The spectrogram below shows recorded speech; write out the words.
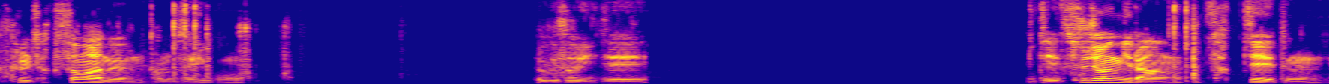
글 작성하는 함수이고 여기서 이제 이제 수정이랑 삭제 등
